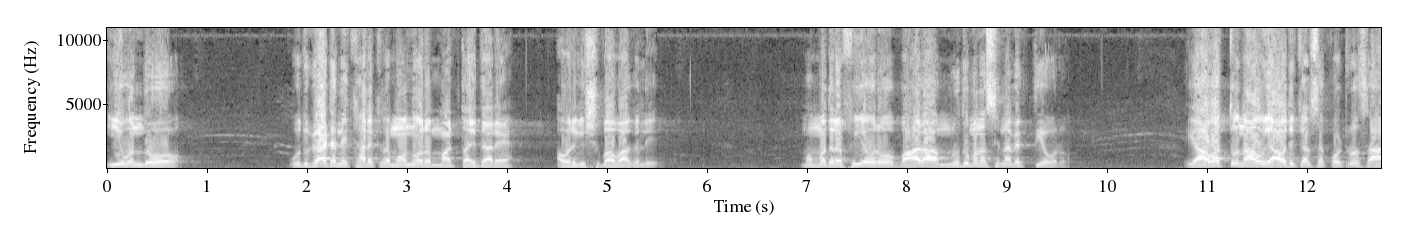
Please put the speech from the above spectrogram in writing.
ಈ ಒಂದು ಉದ್ಘಾಟನೆ ಕಾರ್ಯಕ್ರಮವನ್ನು ಅವರು ಮಾಡ್ತಾ ಇದ್ದಾರೆ. ಅವರಿಗೆ ಶುಭವಾಗಲಿ. ಮೊಹಮ್ಮದ್ ರಫಿ ಅವರು ಬಹಳ ಮೃದು ಮನಸ್ಸಿನ ವ್ಯಕ್ತಿಯವರು. ಯಾವತ್ತೂ ನಾವು ಯಾವುದೇ ಕೆಲಸ ಕೊಟ್ಟರೂ ಸಹ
